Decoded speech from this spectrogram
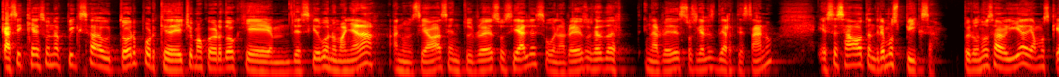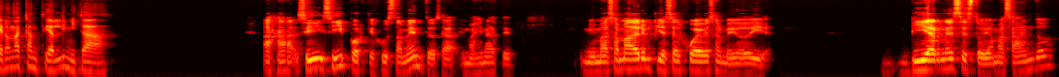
casi que es una pizza de autor, porque de hecho me acuerdo que mm, decías, bueno, mañana anunciabas en tus redes sociales o en las redes sociales de, en las redes sociales de Artesano, ese sábado tendremos pizza, pero no sabía, digamos, que era una cantidad limitada. Ajá, sí, sí, porque justamente, o sea, imagínate, mi masa madre empieza el jueves al mediodía viernes estoy amasando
